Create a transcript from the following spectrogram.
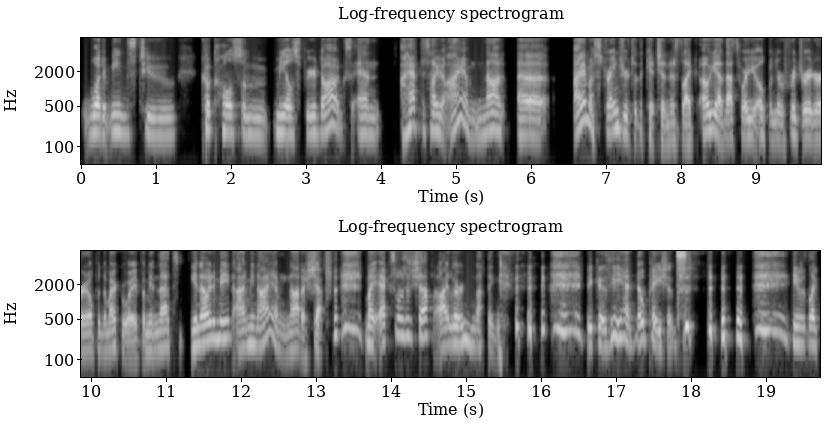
what it means to cook wholesome meals for your dogs. And I have to tell you, I am not a I am a stranger to the kitchen. It's like, oh yeah, that's where you open the refrigerator and open the microwave. I mean, that's you know what I mean. I mean, I am not a chef. My ex was a chef. I learned nothing because he had no patience. he was like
